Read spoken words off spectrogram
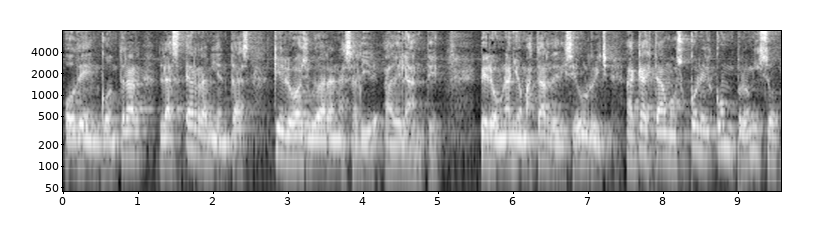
o de encontrar las herramientas que lo ayudaran a salir adelante. Pero un año más tarde, dice Ulrich, acá estamos con el compromiso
